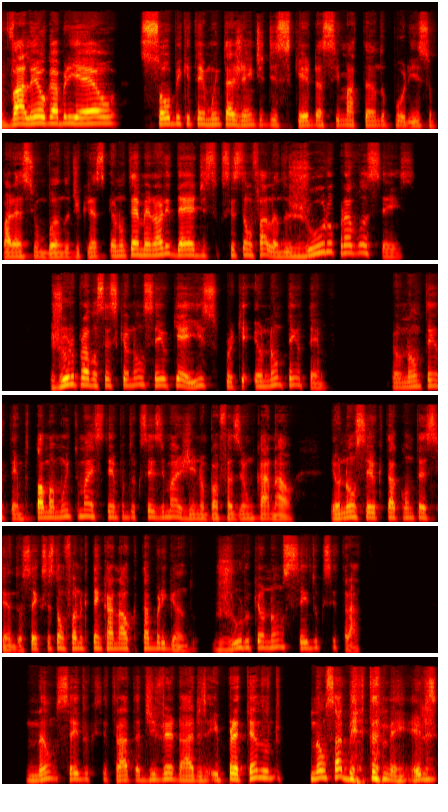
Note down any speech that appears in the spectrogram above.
valeu, Gabriel. Soube que tem muita gente de esquerda se matando por isso, parece um bando de crianças. Eu não tenho a menor ideia disso que vocês estão falando. Juro para vocês. Juro para vocês que eu não sei o que é isso, porque eu não tenho tempo. Eu não tenho tempo. Toma muito mais tempo do que vocês imaginam para fazer um canal. Eu não sei o que está acontecendo. Eu sei que vocês estão falando que tem canal que está brigando. Juro que eu não sei do que se trata. Não sei do que se trata de verdade. E pretendo não saber também. Eles,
